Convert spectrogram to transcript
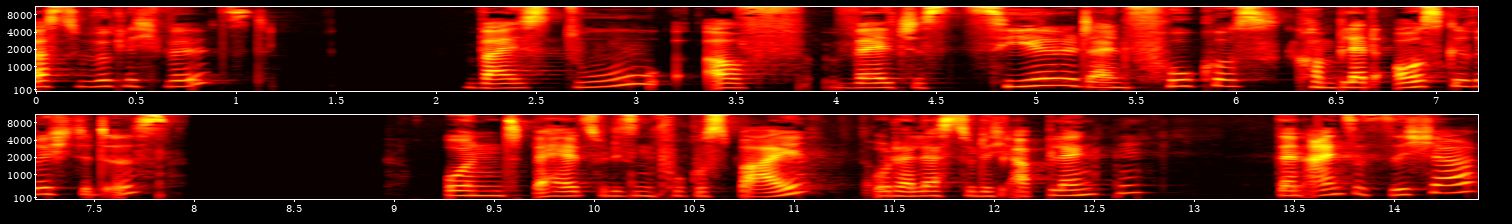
was du wirklich willst? Weißt du, auf welches Ziel dein Fokus komplett ausgerichtet ist? Und behältst du diesen Fokus bei oder lässt du dich ablenken? Denn eins ist sicher,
